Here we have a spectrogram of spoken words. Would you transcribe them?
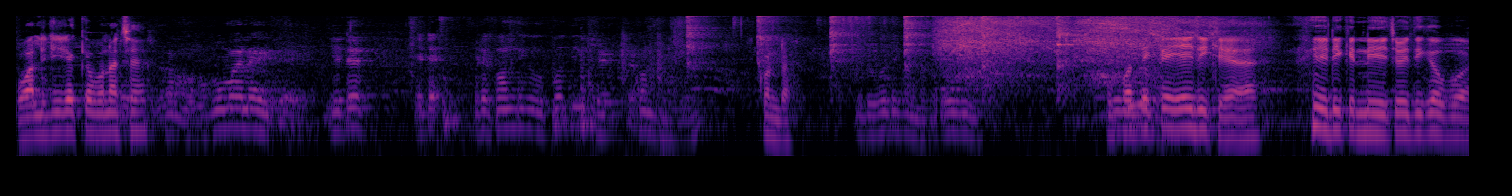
কোয়ালিটিটা কেমন আছে? এটা। এটা এটা কোন দিকে? উপর দিকে? কোন কোনটা? উপর দিকে কোনটা? এই দিকে। উপর দিকটা এই দিকে হ্যাঁ। এইদিকে নিচ ওইদিকে উপর।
